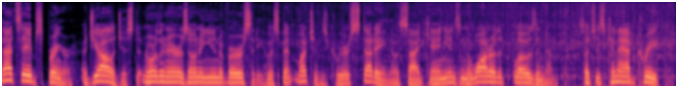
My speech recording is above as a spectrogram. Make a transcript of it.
That's Abe Springer, a geologist at Northern Arizona University who has spent much of his career studying those side canyons and the water that flows in them, such as Kanab Creek.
